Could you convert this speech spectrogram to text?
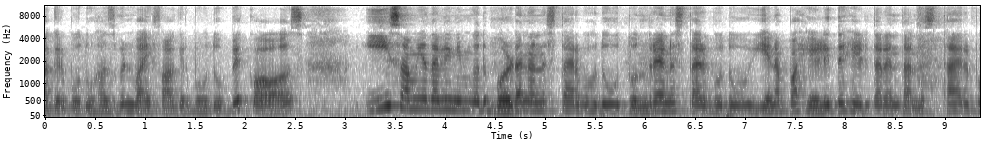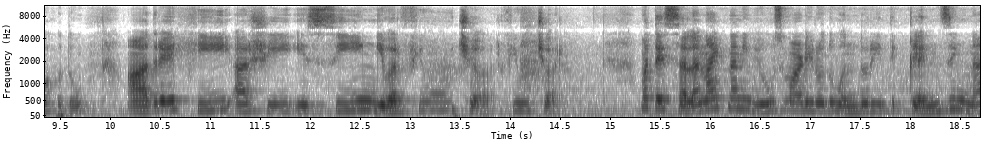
ಆಗಿರ್ಬೋದು ಹಸ್ಬೆಂಡ್ ವೈಫ್ ಆಗಿರಬಹುದು ಬಿಕಾಸ್ ಈ ಸಮಯದಲ್ಲಿ ನಿಮ್ಗದು ಬರ್ಡನ್ ಅನ್ನಿಸ್ತಾ ಇರಬಹುದು, ತೊಂದರೆ ಅನ್ನಿಸ್ತಾ ಇರಬಹುದು, ಏನಪ್ಪ ಹೇಳಿದ್ದೆ ಹೇಳ್ತಾರೆ ಅಂತ ಅನ್ನಿಸ್ತಾ ಇರಬಹುದು. ಆದರೆ he or she is seeing your future future ಮತ್ತು ಸೆಲನೈಟ್ನ ನೀವು ಯೂಸ್ ಮಾಡಿರೋದು ಒಂದು ರೀತಿ ಕ್ಲೆನ್ಸಿಂಗ್ನ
